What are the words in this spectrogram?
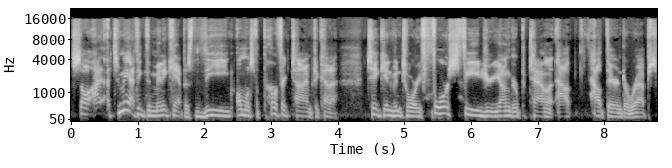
So I, to me, I think the minicamp is the almost the perfect time to kind of take inventory, force feed your younger talent out out there into reps.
